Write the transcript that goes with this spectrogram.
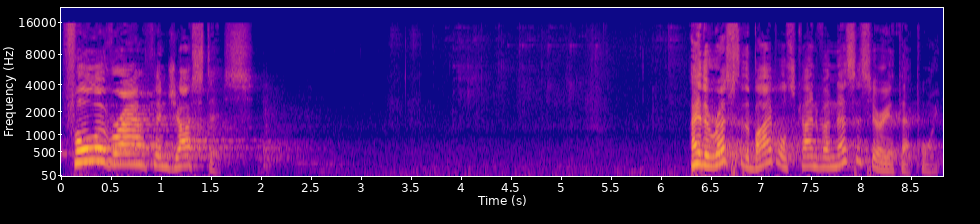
full of wrath and justice, I the rest of the Bible is kind of unnecessary at that point.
